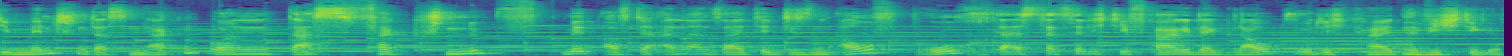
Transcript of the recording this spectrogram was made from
die Menschen das merken und das verknüpft verknüpft mit auf der anderen Seite diesem Aufbruch, da ist tatsächlich die Frage der Glaubwürdigkeit eine wichtige.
